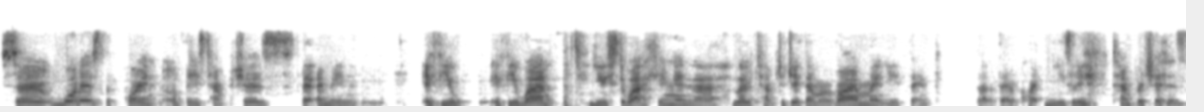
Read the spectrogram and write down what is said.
So what is the point of these temperatures? That I mean, if you if you weren't used to working in a low temperature geothermal environment, you'd think that they're quite measly temperatures.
